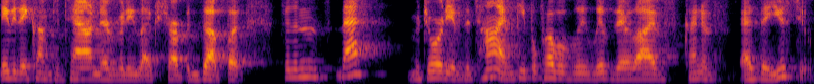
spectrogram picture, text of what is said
maybe they come to town and everybody like sharpens up but for the vast majority of the time people probably live their lives kind of as they used to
